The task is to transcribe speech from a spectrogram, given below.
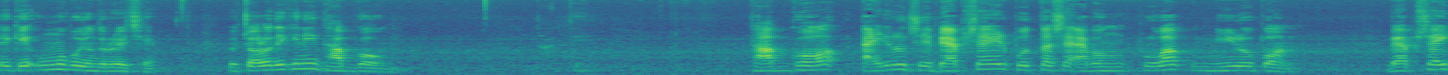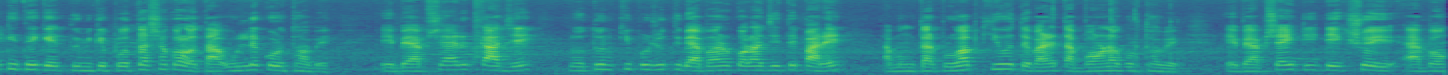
থেকে উম্ম পর্যন্ত রয়েছে। তো চলো দেখে নিই ধাপ গ ধাপ ঘ টাইটেল হচ্ছে ব্যবসায়ের প্রত্যাশা এবং প্রভাব নিরূপণ। ব্যবসায়ীটি থেকে তুমি কি প্রত্যাশা করো তা উল্লেখ করতে হবে। এই ব্যবসায়ের কাজে নতুন কি প্রযুক্তি ব্যবহার করা যেতে পারে এবং তার প্রভাব কি হতে পারে তা বর্ণনা করতে হবে। এই ব্যবসায়ীটি টেকসই এবং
